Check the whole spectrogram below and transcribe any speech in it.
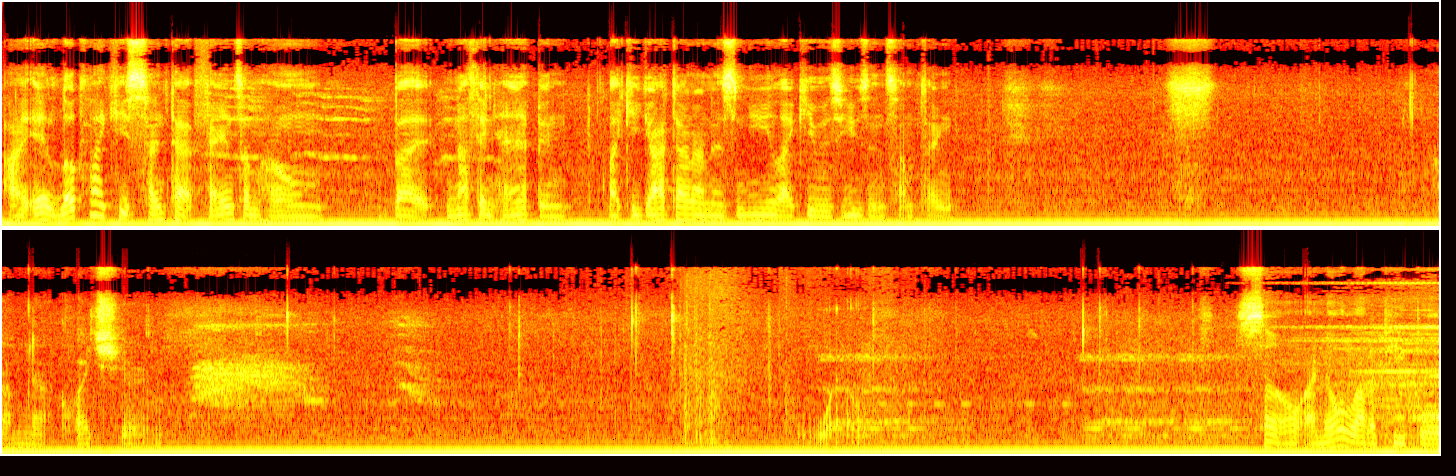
I, it looked like he sent that phantom home, but nothing happened. Like he got down on his knee like he was using something. I'm not quite sure. So, I know a lot of people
